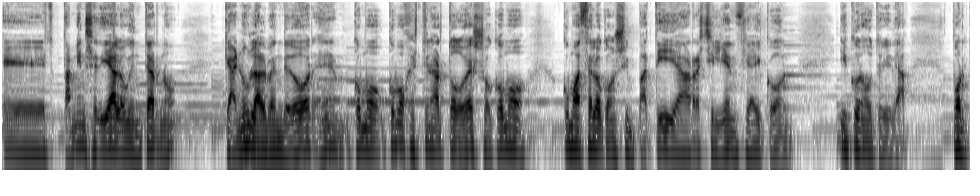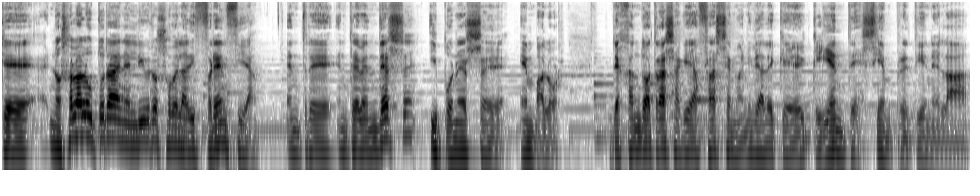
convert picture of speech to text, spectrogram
eh, también ese diálogo interno que anula al vendedor, ¿eh? cómo, cómo gestionar todo eso, cómo, cómo hacerlo con simpatía, resiliencia y con, y con autoridad. Porque nos habla la autora en el libro sobre la diferencia entre, entre venderse y ponerse en valor, dejando atrás aquella frase manida de que el cliente siempre tiene la,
